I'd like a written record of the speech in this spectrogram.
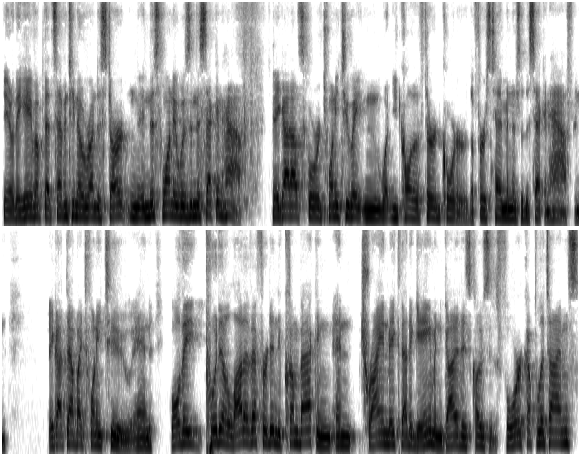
You know, they gave up that 17 0 run to start. And in this one, it was in the second half. They got outscored 22 8 in what you'd call the third quarter, the first 10 minutes of the second half. And they got down by 22. And while they put a lot of effort in to come back and, and try and make that a game and got it as close as four a couple of times,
